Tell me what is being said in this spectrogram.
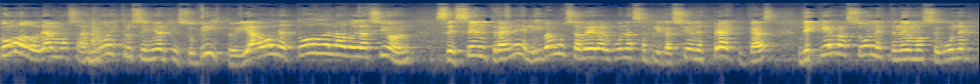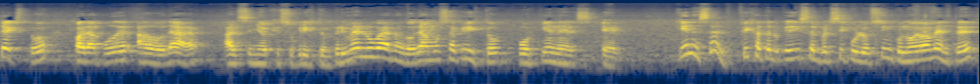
¿Cómo adoramos a nuestro Señor Jesucristo? Y ahora toda la adoración se centra en Él y vamos a ver algunas aplicaciones prácticas de qué razones tenemos según el texto para poder adorar al Señor Jesucristo. En primer lugar, adoramos a Cristo por quien es Él. ¿Quién es Él? Fíjate lo que dice el versículo 5 nuevamente.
